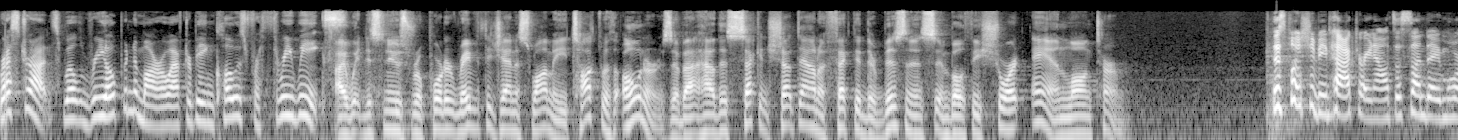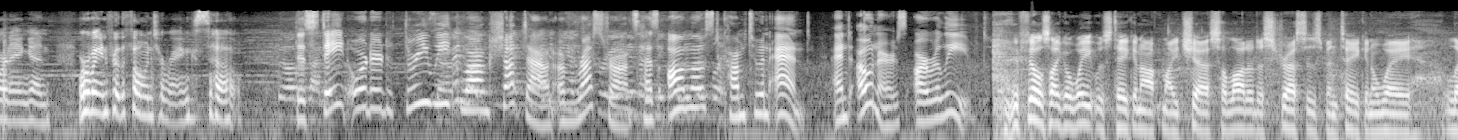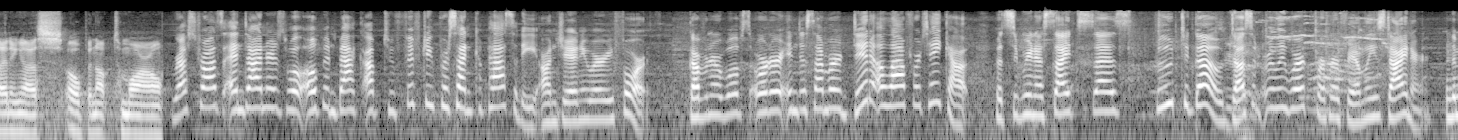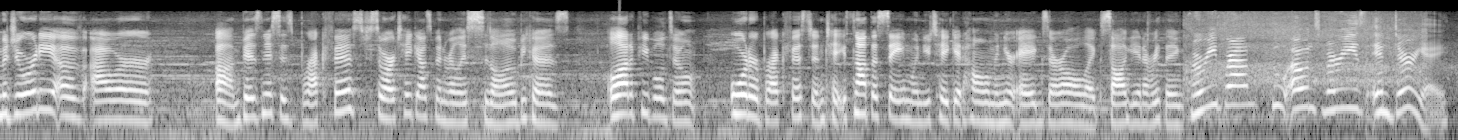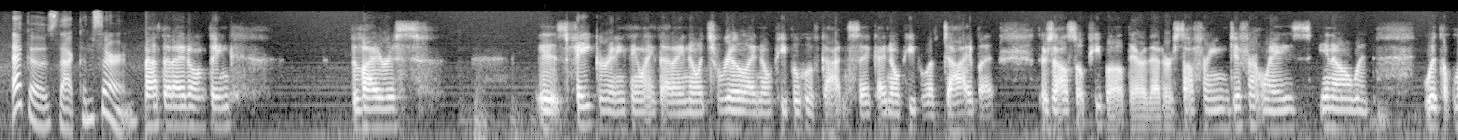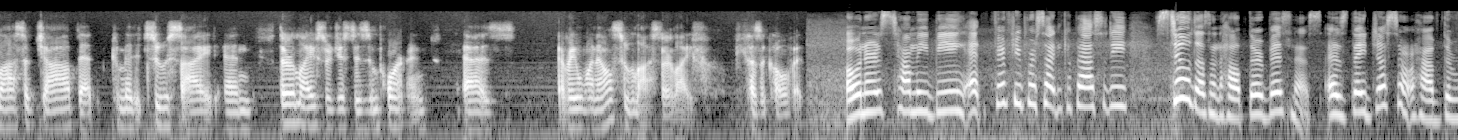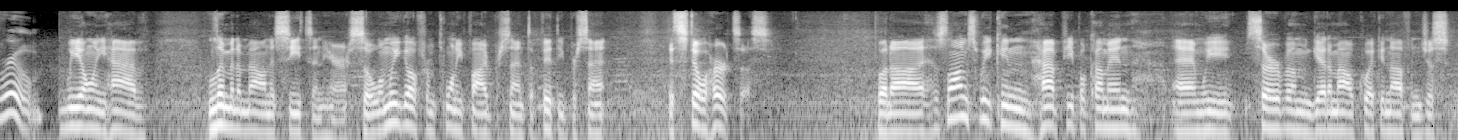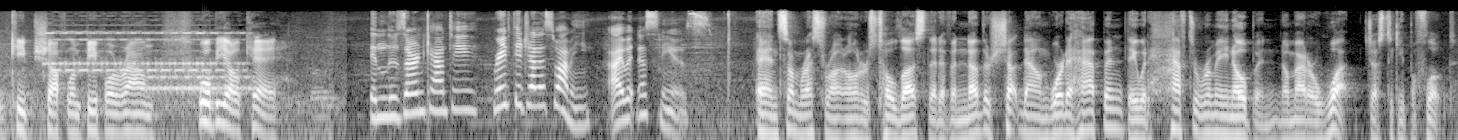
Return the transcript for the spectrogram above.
Restaurants will reopen tomorrow after being closed for three weeks. Eyewitness News reporter Revathi Janaswamy talked with owners about how this second shutdown affected their business in both the short and long term. This place should be packed right now. It's a Sunday morning and we're waiting for the phone to ring, so. The state ordered three week long shutdown of restaurants has almost come to an end, and owners are relieved. It feels like a weight was taken off my chest. A lot of the stress has been taken away, letting us open up tomorrow. Restaurants and diners will open back up to 50% capacity on January 4th. Governor Wolf's order in December did allow for takeout, but Sabrina Seitz says food to go doesn't really work for her family's diner. The majority of our um, business is breakfast, so our takeout's been really slow because a lot of people don't order breakfast and take it's not the same when you take it home and your eggs are all like soggy and everything. Marie Brown, who owns Marie's in Duryea, echoes that concern. Not that I don't think the virus is fake or anything like that. I know it's real. I know people who have gotten sick. I know people have died, but there's also people out there that are suffering different ways, you know, with with a loss of job that committed suicide and their lives are just as important as everyone else who lost their life because of COVID. Owners tell me being at 50% capacity still doesn't help their business as they just don't have the room. We only have limited amount of seats in here. So when we go from 25% to 50%, it still hurts us. But uh, as long as we can have people come in and we serve them and get them out quick enough and just keep shuffling people around, we'll be okay. In Luzerne County, Revathi Janaswamy, Eyewitness News. And some restaurant owners told us that if another shutdown were to happen, they would have to remain open no matter what just to keep afloat.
